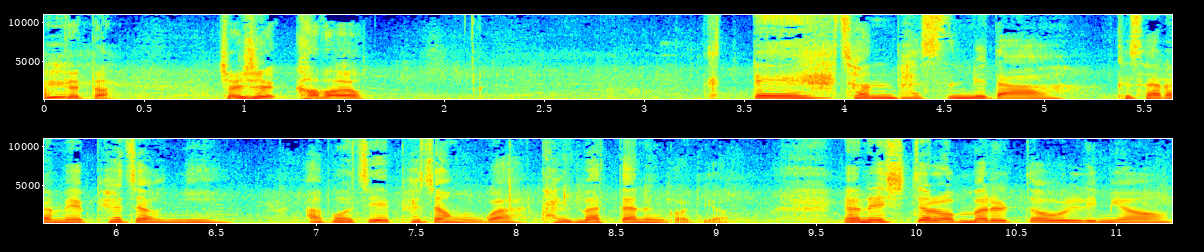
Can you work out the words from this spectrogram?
됐다. 자 이제 가봐요. 그때 전 봤습니다. 그 사람의 표정이 아버지의 표정과 닮았다는 거요. 연애 시절 엄마를 떠올리며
